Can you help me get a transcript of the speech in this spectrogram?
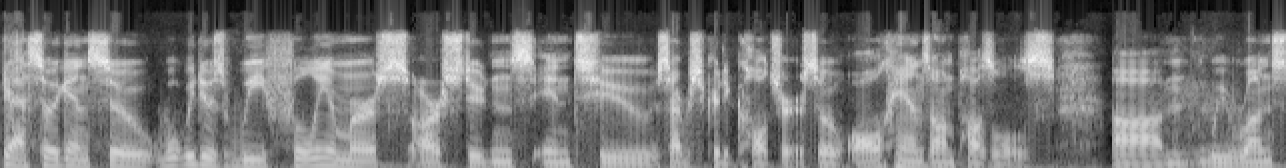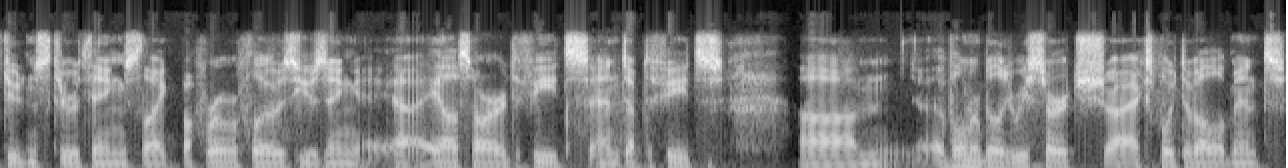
Yeah. So again, so what we do is we fully immerse our students into cybersecurity culture. So all hands-on puzzles. Um, we run students through things like buffer overflows using uh, ALSR defeats and DEP defeats, um, vulnerability research, uh, exploit development,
